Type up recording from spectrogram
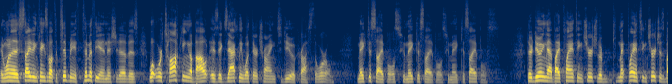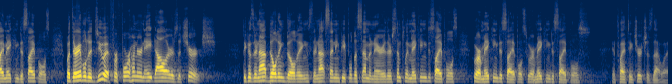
And one of the exciting things about the Timothy Initiative is what we're talking about is exactly what they're trying to do across the world make disciples who make disciples who make disciples. They're doing that by planting churches. They're planting churches by making disciples, but they're able to do it for $408 a church because they're not building buildings, they're not sending people to seminary, they're simply making disciples who are making disciples who are making disciples and planting churches that way.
